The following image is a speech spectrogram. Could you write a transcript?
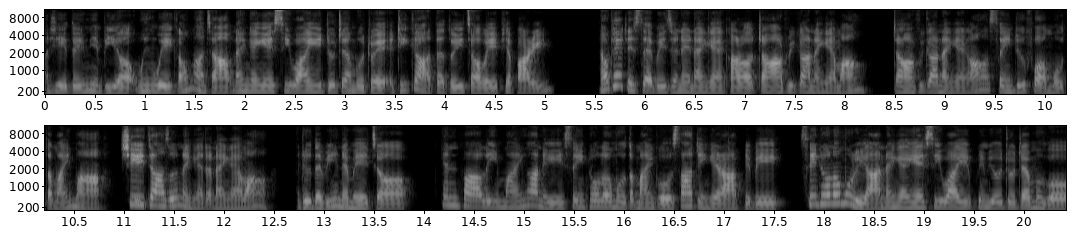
အရေးသွေးမြင့်ပြီးတော့ဝင်ငွေကောင်းတာကြောင့်နိုင်ငံရဲ့စီးပွားရေးတိုးတက်မှုတွေအဓိကအသက်သွေးကြောပဲဖြစ်ပါတယ်။နောက်ထပ်တင်ဆက်ပေးခြင်းတဲ့နိုင်ငံကတော့တောင်အာဖရိကနိုင်ငံမှာ တောင်အာဖရိကနိုင်ငံကစိန်တူးဖော်မှုတမိုင်းမှာရှေးကြဆုံးနိုင်ငံတစ်နိုင်ငံမှာအထူးသဖြင့်နာမည်ကျော်ဟင်ပါလီမိုင်းကနေစိန်ထုတ်လုပ်မှုတမိုင်းကိုစတင်ခဲ့တာဖြစ်ပြီးစိန်ထုတ်လုပ်မှုတွေကနိုင်ငံရဲ့စီးပွားရေးဖွံ့ဖြိုးတိုးတက်မှုကို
